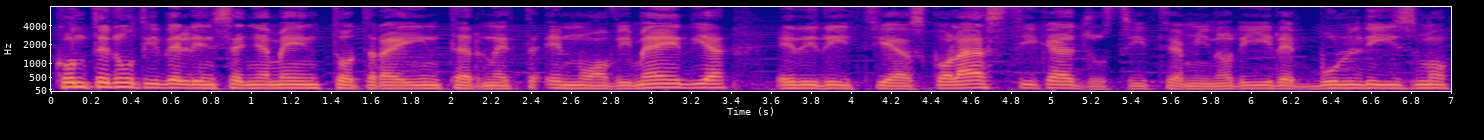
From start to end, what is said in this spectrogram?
contenuti dell'insegnamento tra internet e nuovi media, edilizia scolastica, giustizia minorile, bullismo,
